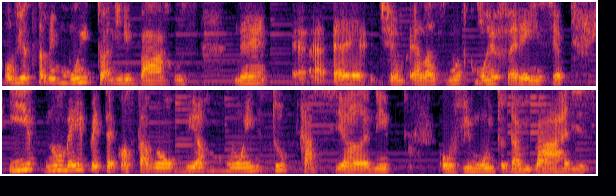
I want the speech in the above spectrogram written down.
Ouvia também muito a Aline Barros, né? É, é, tinha elas muito como referência. E no meio pentecostal eu ouvia muito Cassiane, ouvi muito Damares,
